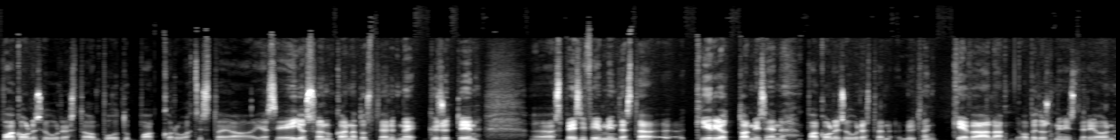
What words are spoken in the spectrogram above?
pakollisuudesta, on puhuttu pakkoruotsista ja, ja se ei ole saanut kannatusta. Ja nyt me kysyttiin spesifimmin tästä kirjoittamisen pakollisuudesta. Nythän keväällä opetusministeri on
